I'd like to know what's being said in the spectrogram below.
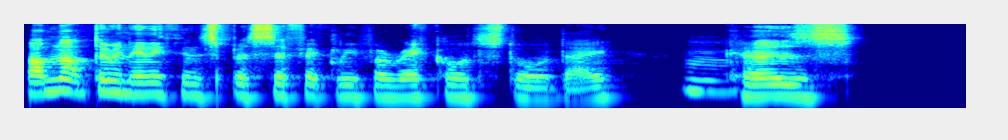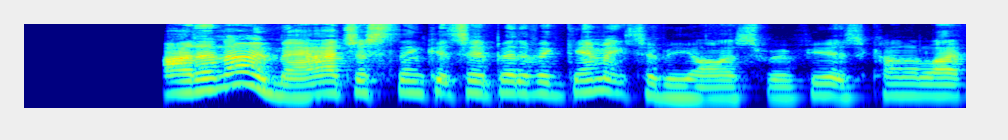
But I'm not doing anything specifically for Record Store Day Mm. because I don't know, man. I just think it's a bit of a gimmick, to be honest with you. It's kind of like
